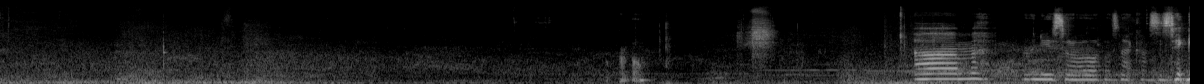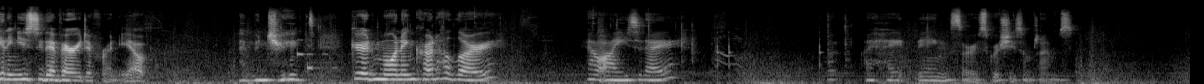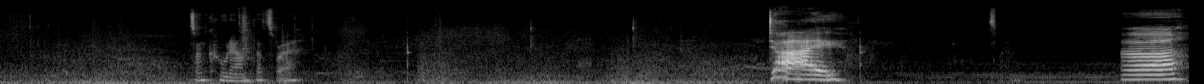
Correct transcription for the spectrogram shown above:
crumble. Um, the local snackcasters take getting used to. They're very different. Yep. I'm intrigued. Good morning, Crud. Hello. How are you today? I hate being so squishy sometimes. It's on cooldown, that's why. Die! It's fine. Uh...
